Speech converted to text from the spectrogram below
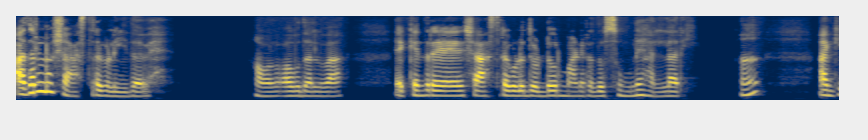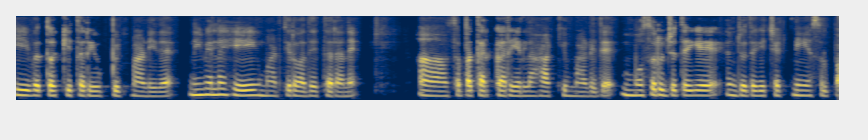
ಅದರಲ್ಲೂ ಶಾಸ್ತ್ರಗಳು ಇದ್ದಾವೆ ಹೌದಲ್ವಾ? ಯಾಕೆಂದರೆ ಶಾಸ್ತ್ರಗಳು ದೊಡ್ಡವ್ರು ಮಾಡಿರೋದು ಸುಮ್ಮನೆ ಅಲ್ಲ ರೀ. ಹಾಂ ಹಾಗೆ ಇವತ್ತು ಅಕ್ಕಿ ತರಿ ಉಪ್ಪಿಟ್ಟು ಮಾಡಿದೆ. ನೀವೆಲ್ಲ ಹೇಗೆ ಮಾಡ್ತೀರೋ ಅದೇ ಥರನೇ ಸ್ವಲ್ಪ ತರಕಾರಿ ಎಲ್ಲ ಹಾಕಿ ಮಾಡಿದೆ. ಮೊಸರು ಜೊತೆಗೆ ಜೊತೆಗೆ ಚಟ್ನಿ ಸ್ವಲ್ಪ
